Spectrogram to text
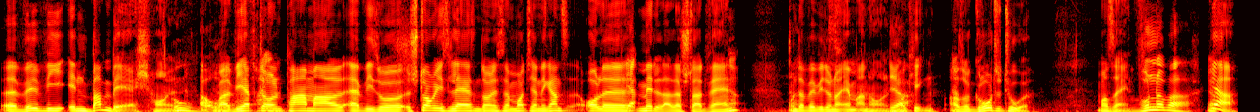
äh, will wir in Bamberg holen. weil wir habt da ein paar Mal äh, wie so Stories lesen, da ist der Mod ja eine ganz olle Ja. Mittelalterstadt Van. Und da will wir doch noch eben anholen. Ja. Mal kicken. Also große Tour. Mal sehen. Wunderbar. Ja.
